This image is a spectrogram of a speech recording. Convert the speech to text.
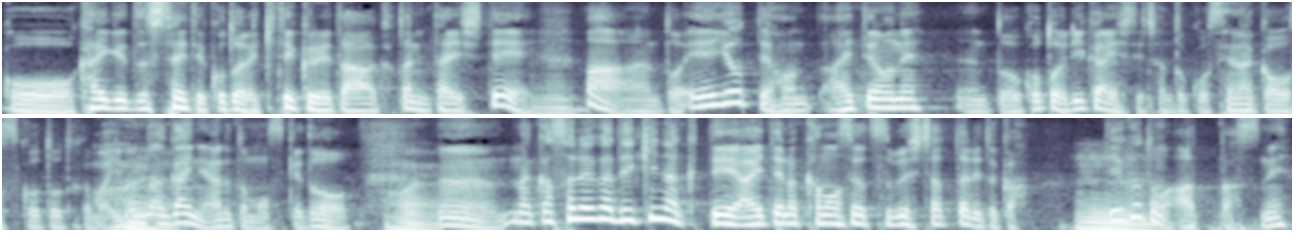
こう解決したいということで来てくれた方に対して、まあ、あの営業って相手のね、うん、とことを理解してちゃんとこう背中を押すこととか、まあ、い。ろんな概念あると思うんですけど、はい。うん、なんかそれができなくて相手の可能性を潰しちゃったりとか、うん。っていうこともあったっすね。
